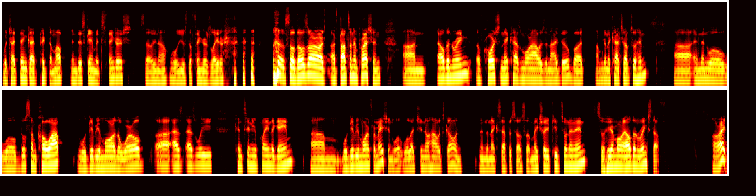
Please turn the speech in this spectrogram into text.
Which I think I picked them up in this game. It's fingers, so you know we'll use the fingers later. so those are our, our thoughts and impression on Elden Ring. Of course, Nick has more hours than I do, but I'm gonna catch up to him, uh, and then we'll we'll do some co-op. We'll give you more of the world uh, as as we continue playing the game um, we'll give you more information. We'll, we'll let you know how it's going in the next episode. So make sure you keep tuning in to hear more Elden Ring stuff. All right.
